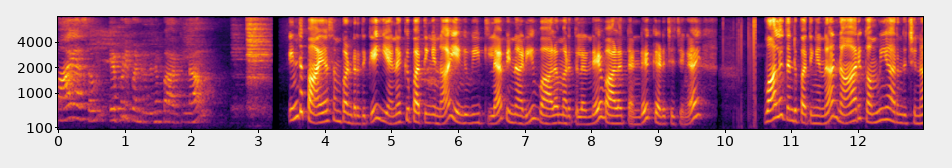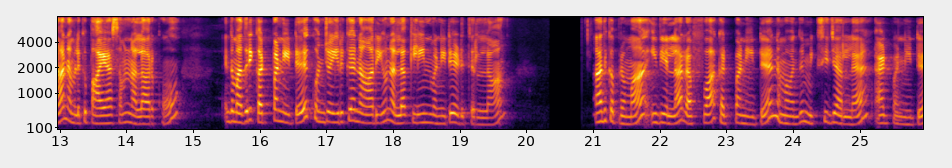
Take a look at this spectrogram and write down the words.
பாயாசம் எப்படி பண்ணுறதுன்னு பார்க்கலாம். இந்த பாயாசம் பண்ணுறதுக்கு எனக்கு பார்த்தீங்கன்னா எங்கள் வீட்டில் பின்னாடி வாழை மரத்துலேருந்தே வாழைத்தண்டு கிடச்சிச்சுங்க. வாழைத்தண்டு பார்த்திங்கன்னா நார் கம்மியாக இருந்துச்சுன்னா நம்மளுக்கு பாயாசம் நல்லாயிருக்கும் இந்த மாதிரி கட் பண்ணிவிட்டு கொஞ்சம் இருக்க நாரையும் நல்லா க்ளீன் பண்ணிவிட்டு எடுத்துடலாம். அதுக்கப்புறமா இது எல்லாம் ரஃப்பாக கட் பண்ணிவிட்டு நம்ம வந்து மிக்ஸி ஜாரில் ஆட் பண்ணிவிட்டு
